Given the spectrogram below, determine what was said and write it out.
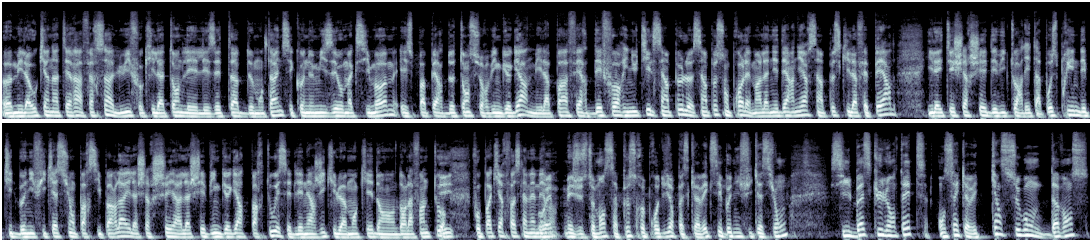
Euh, mais il a aucun intérêt à faire ça. Lui, il faut qu'il attende les, les étapes de montagne, s'économiser au maximum et pas perdre de temps sur Vingegaard. Mais il a pas à faire d'efforts inutiles. C'est un peu, c'est un peu son problème. hein. L'année dernière, c'est un peu ce qu'il a fait perdre. Il a été chercher des victoires d'étape au sprint, des petites bonifications par-ci par-là. Il a cherché à lâcher Vingegaard partout et c'est de l'énergie qui lui a manqué dans, dans la fin de tour. Et- Faut pas qu'il refasse la même Ouais, erreur. mais justement, ça peut se reproduire parce qu'avec ces bonifications, s'il bascule en tête, on sait qu'avec 15 secondes d'avance,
